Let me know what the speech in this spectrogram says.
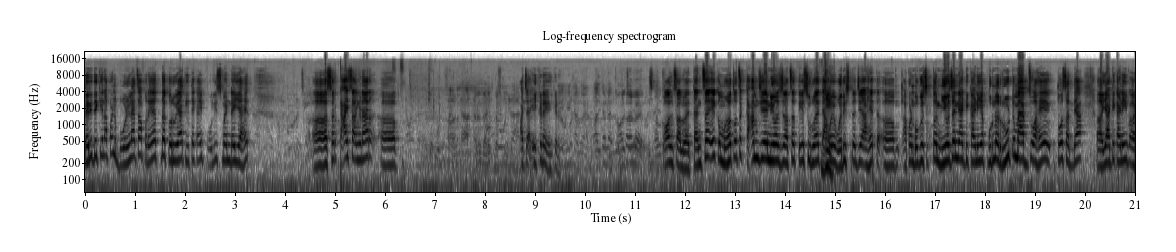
तरी देखील आपण बोलण्याचा प्रयत्न करूया. तिथे काही पोलीस मंडळी आहेत. सर काय सांगणार? अच्छा इकडे इकडे. कॉल चालू आहे. त्यांचं एक महत्वाचं काम जे आहे नियोजनाचं ते सुरू आहे. त्यामुळे वरिष्ठ जे आहेत अ, आपण बघू शकतो नियोजन या ठिकाणी या पूर्ण रूट मॅप जो आहे तो सध्या अ, या ठिकाणी अ,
